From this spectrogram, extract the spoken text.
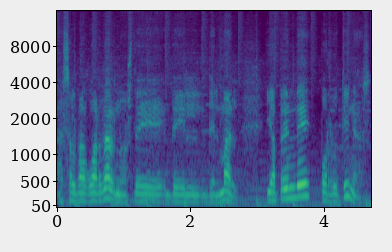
a salvaguardarnos del, del mal y aprende por rutinas.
